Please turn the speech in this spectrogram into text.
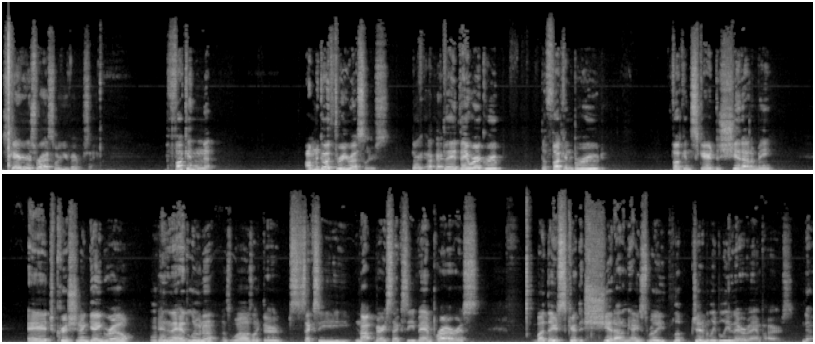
Scariest wrestler you've ever seen? Fucking. I'm gonna go with three wrestlers. Three. Okay. They they were a group. The fucking Brood. Fucking scared the shit out of me. Edge, Christian, and Gangrel. Mhm. And they had Luna as well as like their sexy, not very sexy vampiress. But they scared the shit out of me. I used to really legitimately believe they were vampires. Yeah.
